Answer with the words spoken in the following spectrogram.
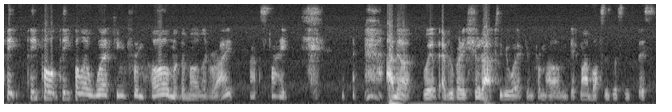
pe- people people are working from home at the moment, right? That's like, I know we everybody should actually be working from home. If my bosses listen to this,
